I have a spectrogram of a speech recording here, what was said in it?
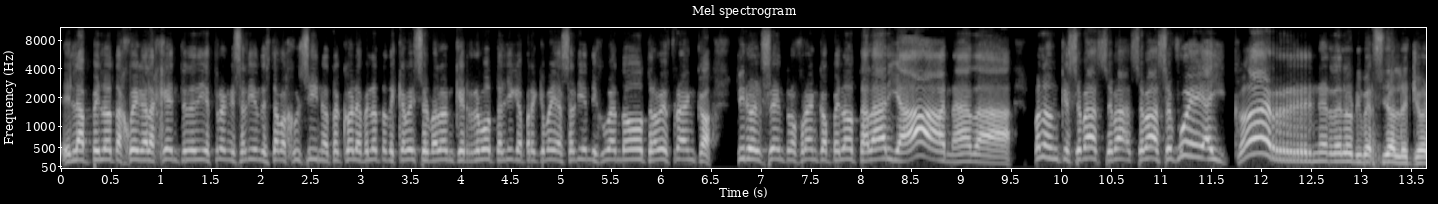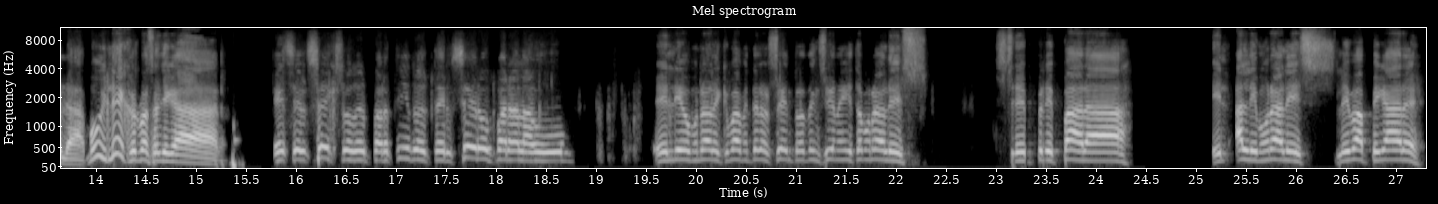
En la pelota juega la gente de 10 Strong saliendo. Estaba Jusino, tocó la pelota de cabeza, el balón que rebota, llega para que vaya saliendo y jugando otra vez Franco. Tiro el centro, Franco, pelota al área. ¡Ah, nada! Balón que se va, se va, se va, se fue. Ahí, córner de la Universidad Loyola. Muy lejos vas a llegar. Es el sexto del partido, el tercero para la U. El Leo Morales que va a meter al centro. Atención, ahí está Morales. Se prepara. El Ale Morales le va a pegar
